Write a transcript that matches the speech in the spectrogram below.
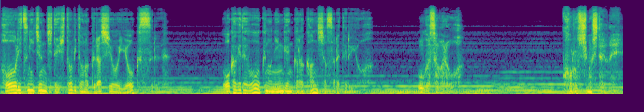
法律に準じて人々の暮らしを良くする。おかげで多くの人間から感謝されてるよ。小笠原を殺しましたよね？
